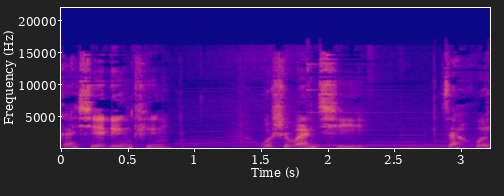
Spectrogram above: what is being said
感谢聆听，我是晚琪，再会。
